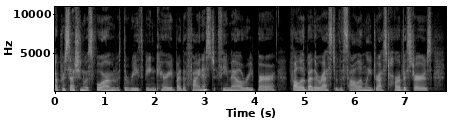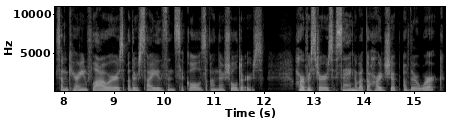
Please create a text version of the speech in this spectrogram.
a procession was formed with the wreath being carried by the finest female reaper, followed by the rest of the solemnly dressed harvesters, some carrying flowers, others scythes and sickles on their shoulders. Harvesters sang about the hardship of their work,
